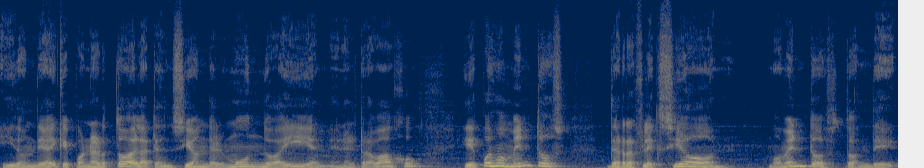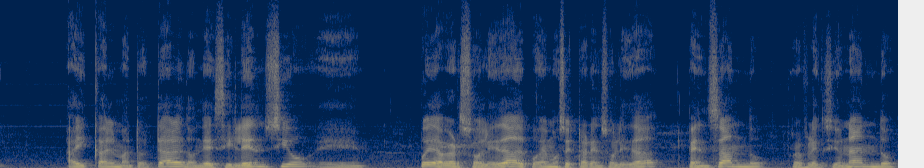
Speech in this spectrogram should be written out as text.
y donde hay que poner toda la atención del mundo ahí en, el trabajo. Y después momentos de reflexión, momentos donde hay calma total, donde hay silencio, eh, puede haber soledad, podemos estar en soledad, pensando, reflexionando.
